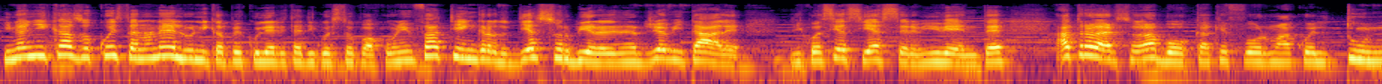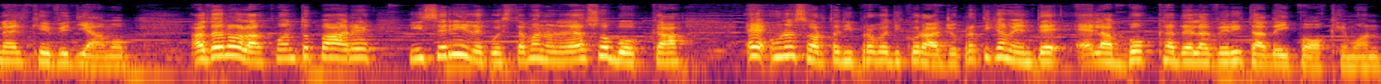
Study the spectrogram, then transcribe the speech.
In ogni caso questa non è l'unica peculiarità di questo Pokémon, infatti è in grado di assorbire l'energia vitale di qualsiasi essere vivente attraverso la bocca che forma quel tunnel che vediamo. Ad Alola, a quanto pare, inserire questa mano nella sua bocca è una sorta di prova di coraggio, praticamente è la bocca della verità dei Pokémon.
